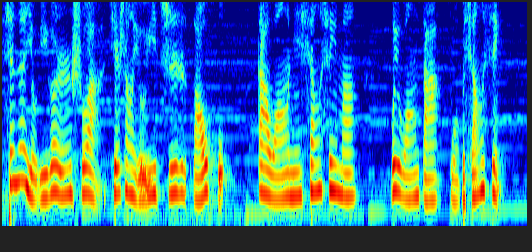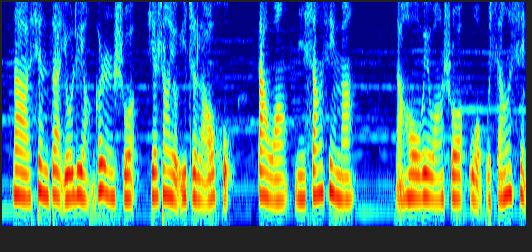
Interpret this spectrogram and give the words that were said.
现在有一个人说啊，街上有一只老虎，大王您相信吗？”魏王答：“我不相信。”那现在有两个人说街上有一只老虎，大王您相信吗？然后魏王说：“我不相信。”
